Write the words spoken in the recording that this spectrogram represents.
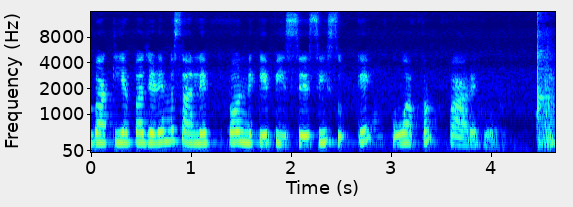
ਬਾਕੀ ਆਪਾਂ ਜਿਹੜੇ ਮਸਾਲੇ ਭੁੰਨ ਕੇ ਪੀਸੇ ਸੀ, ਸੁੱਕੇ, ਉਹ ਆਪਾਂ ਪਾ ਰਹੇ ਹਾਂ।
